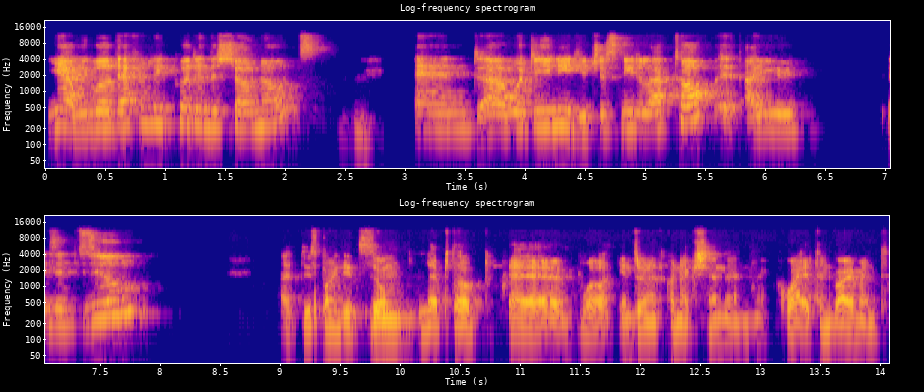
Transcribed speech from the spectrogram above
yeah, we will definitely put in the show notes. Mm-hmm. And uh, what do you need? You just need a laptop. Are you? Is it Zoom? At this point, it's Zoom, laptop, uh, well, internet connection, and a quiet environment,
